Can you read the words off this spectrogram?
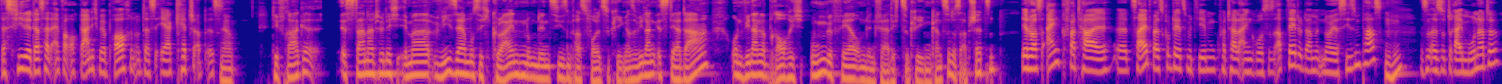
dass viele das halt einfach auch gar nicht mehr brauchen und das eher Catch-up ist. Ja. Die Frage ist da natürlich immer, wie sehr muss ich grinden, um den Season Pass voll zu kriegen? Also wie lange ist der da und wie lange brauche ich ungefähr, um den fertig zu kriegen? Kannst du das abschätzen? Ja, du hast ein Quartal äh, Zeit, weil es kommt ja jetzt mit jedem Quartal ein großes Update und damit neuer Season Pass. Mhm. Das sind also drei Monate.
